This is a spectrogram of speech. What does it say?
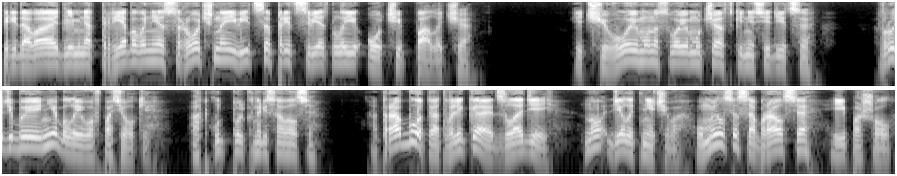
передавая для меня требование срочно явиться пред светлые очи Палыча. И чего ему на своем участке не сидится? Вроде бы не было его в поселке. Откуда только нарисовался? От работы отвлекает злодей. Но делать нечего. Умылся, собрался и пошел.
